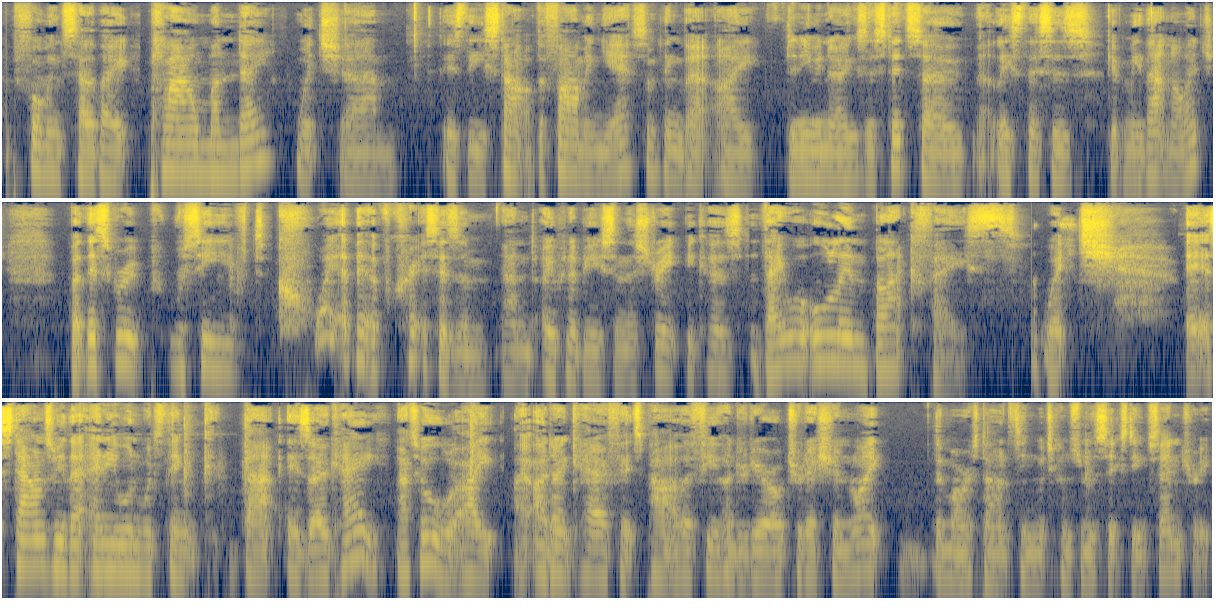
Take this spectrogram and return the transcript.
performing to celebrate Plough Monday, which um, is the start of the farming year, something that I didn't even know existed, so at least this has given me that knowledge. But this group received quite a bit of criticism and open abuse in the street because they were all in blackface, which it astounds me that anyone would think that is okay at all. I, I don't care if it's part of a few hundred year old tradition like the Morris dancing, which comes from the 16th century.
